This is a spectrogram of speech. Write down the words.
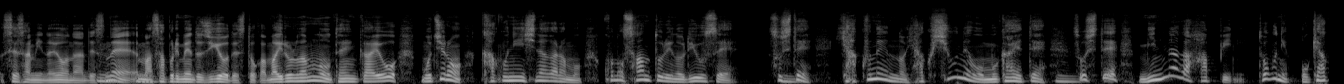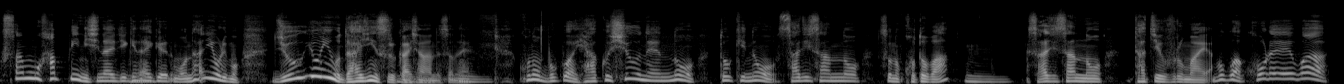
セサミンのようなですね、まあ、サプリメント事業ですとか、まあ、いろいろなものの展開をもちろん確認しながらもこのサントリーの流星そして100年の100周年を迎えて、うん、そしてみんながハッピーに特にお客さんもハッピーにしないといけないけれども、うん、何よりも従業員を大事にする会社なんですよね。うん、この僕は100周年の時の佐治さんのその言葉、佐治さんの立ち振る舞い僕はこれは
